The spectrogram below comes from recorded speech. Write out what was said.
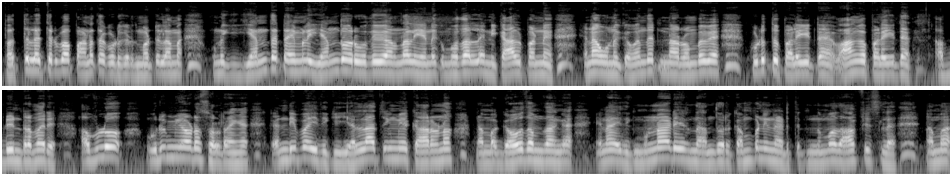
பத்து லட்ச ரூபாய் பணத்தை கொடுக்கறது மட்டும் இல்லாமல் உனக்கு எந்த டைமில் எந்த ஒரு உதவியாக இருந்தாலும் எனக்கு முதல்ல நீ கால் பண்ணு. ஏன்னா உனக்கு வந்துட்டு நான் ரொம்பவே கொடுத்து பழகிட்டேன் வாங்க பழகிட்டேன் அப்படின்ற மாதிரி அவ்வளோ உரிமையோடு சொல்கிறாங்க கண்டிப்பாக இதுக்கு எல்லாத்துக்குமே காரணம் நம்ம கௌதம் தாங்க ஏன்னா இதுக்கு முன்னாடி இருந்த அந்த ஒரு கம்பெனி நடத்திட்டு இருந்தபோது ஆஃபீஸில் நம்ம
